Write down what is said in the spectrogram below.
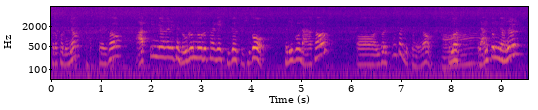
그렇거든요. 그래서 앞뒷면을 이렇게 노릇노릇하게 뒤져주시고, 그리고 나서, 어, 이걸 부셔줄 거예요. 그러면 아. 양쪽 면은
